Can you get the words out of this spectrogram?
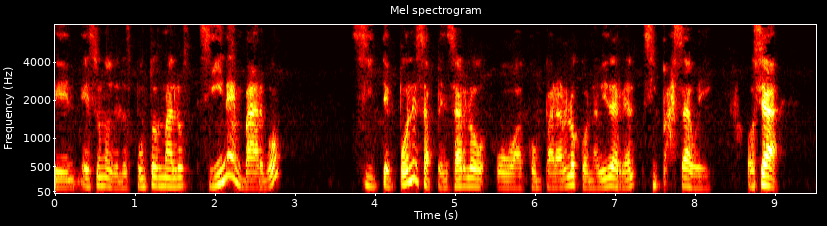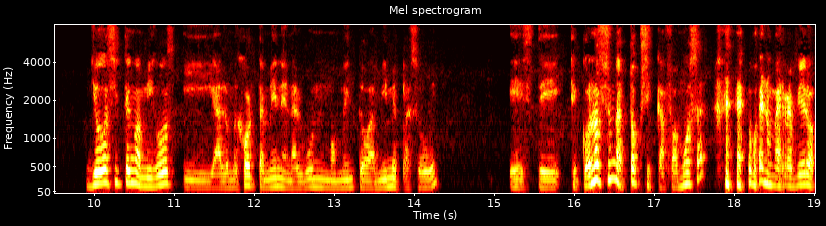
que es uno de los puntos malos. Sin embargo, si te pones a pensarlo o a compararlo con la vida real, sí pasa, güey. O sea, yo sí tengo amigos y a lo mejor también en algún momento a mí me pasó, güey. Este, que conoces una tóxica famosa, bueno, me refiero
